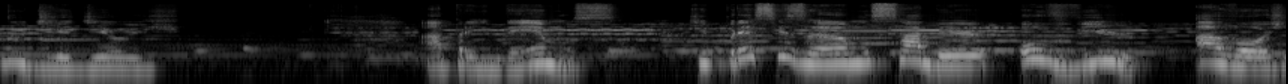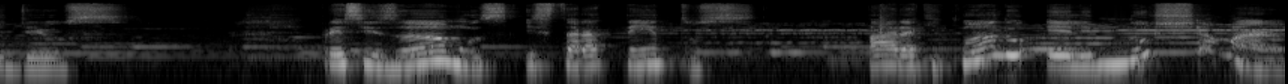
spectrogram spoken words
do dia de hoje? Aprendemos que precisamos saber ouvir a voz de Deus. Precisamos estar atentos para que quando Ele nos chamar,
